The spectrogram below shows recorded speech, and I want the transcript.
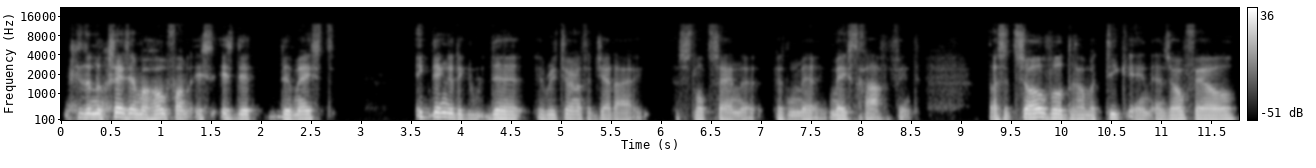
ik zit er nog steeds in mijn hoofd van, is, is dit de meest... Ik denk dat ik de Return of the Jedi slotscène het me- meest gave vind. Daar zit zoveel dramatiek in en zoveel...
